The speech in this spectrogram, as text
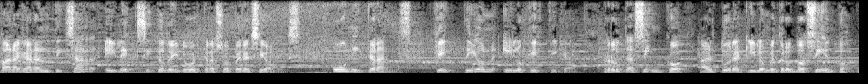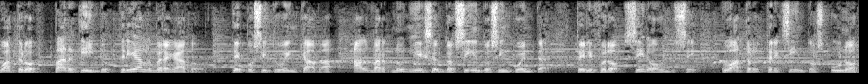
para garantizar el éxito de nuestras operaciones. Unitrans, gestión y logística. Ruta 5, altura kilómetro 204, Parque Industrial Bragado. Depósito en Cava, Álvar Núñez 250. Teléfono 011 4301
